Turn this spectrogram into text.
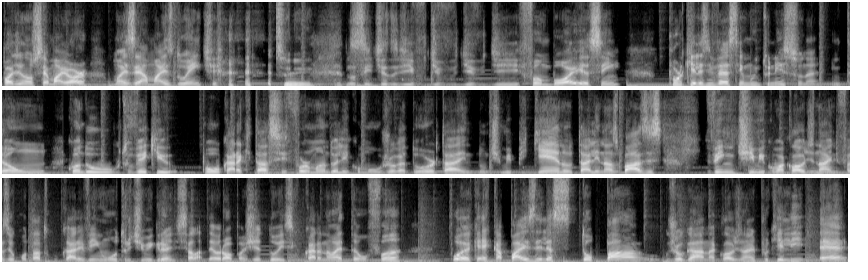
pode não ser maior, mas é a mais doente. Sim. no sentido de, de, de, de, fanboy, assim, porque eles investem muito nisso, né? Então, quando tu vê que pô, o cara que tá se formando ali como jogador, tá num time pequeno, tá ali nas bases, vem um time como a Cloud9 fazer o contato com o cara e vem um outro time grande, sei lá, da Europa, G2, que o cara não é tão fã, pô, é, é capaz dele topar jogar na Cloud9 porque ele é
